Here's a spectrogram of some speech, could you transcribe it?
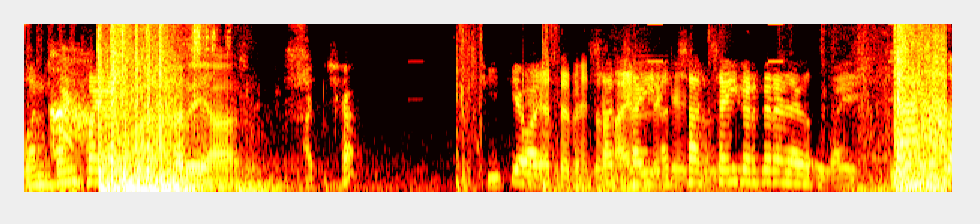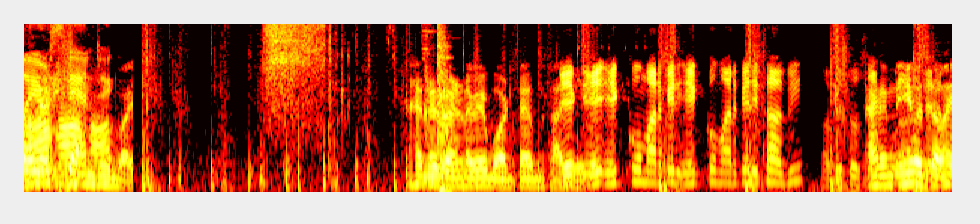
1.5 अरे यार अच्छा ठीक है भाई। ऐसे बहन तो अच्छा अच्छा ही अच्छा अच्छा ही करते रह जाएगा तू भाई। Last player हाँ, standing. भाई। अरे रनवे बॉटम साले एक एक को मार के एक को मार के दिखा अभी। अभी तो अरे नहीं होता भाई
